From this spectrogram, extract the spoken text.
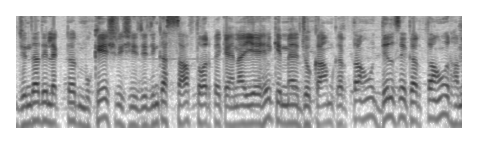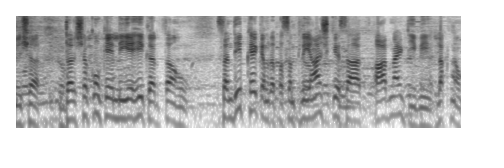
ज़िंदा दिल एक्टर मुकेश ऋषि जी, जिनका साफ़ तौर पे कहना ये है कि मैं जो काम करता हूँ, दिल से करता हूँ और हमेशा दर्शकों के लिए ही करता हूँ। संदीप खे, कैमरा पर्सन प्रियांश के साथ आर नाइन टी लखनऊ।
